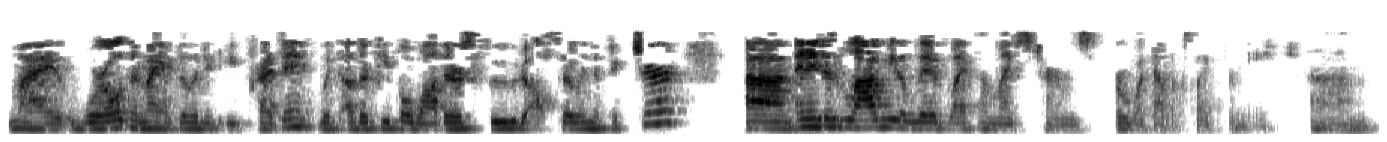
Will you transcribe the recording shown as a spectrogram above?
my world and my ability to be present with other people while there's food also in the picture. Um, and it has allowed me to live life on life's terms for what that looks like for me. Um,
